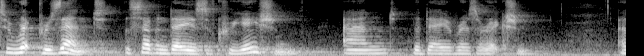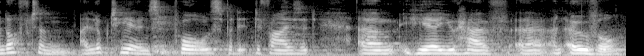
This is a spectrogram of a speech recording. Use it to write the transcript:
to represent the seven days of creation and the day of resurrection. And often, I looked here in St. Paul's, but it defies it, um, here you have uh, an oval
